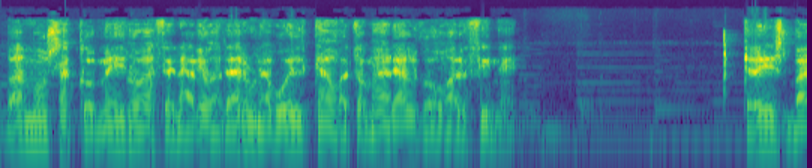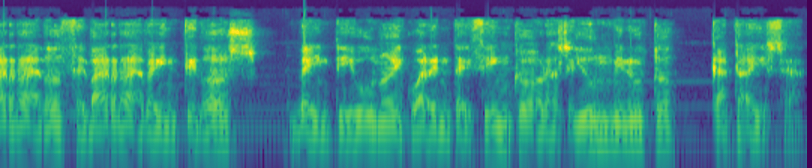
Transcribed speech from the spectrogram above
vamos a comer o a cenar o a dar una vuelta o a tomar algo o al cine. 3 barra 12 barra 22, 21 y 45 horas y 1 minuto, Kataisa.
